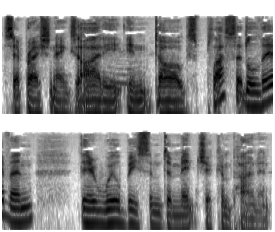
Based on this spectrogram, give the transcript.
separation anxiety in dogs. Plus, at 11, there will be some dementia component.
